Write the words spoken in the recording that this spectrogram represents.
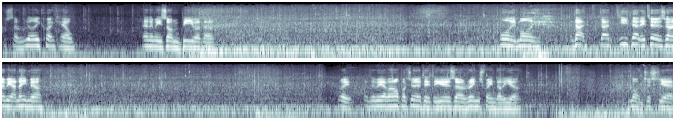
Just a really quick help. Enemies on B with her. Holy moly. That that T-32 is going to be a nightmare. Right, do we have an opportunity to use our rangefinder here? Not just yet.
